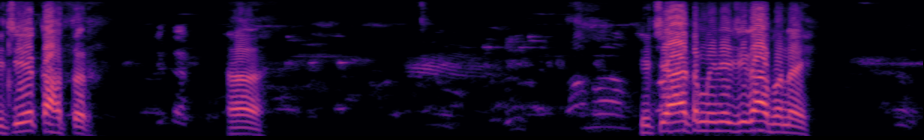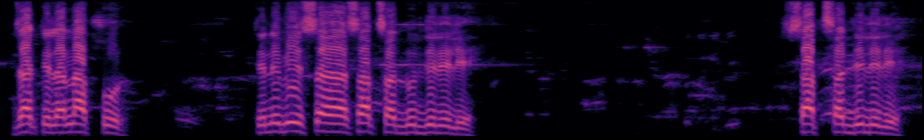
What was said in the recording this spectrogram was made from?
हिची एकाहत्तर. हा. हिची आठ महिन्याची गाभण आहे. जातीला नागपूर. तिने बी सात सात दूध दिलेली आहे. सात सात दिलेली आहे.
